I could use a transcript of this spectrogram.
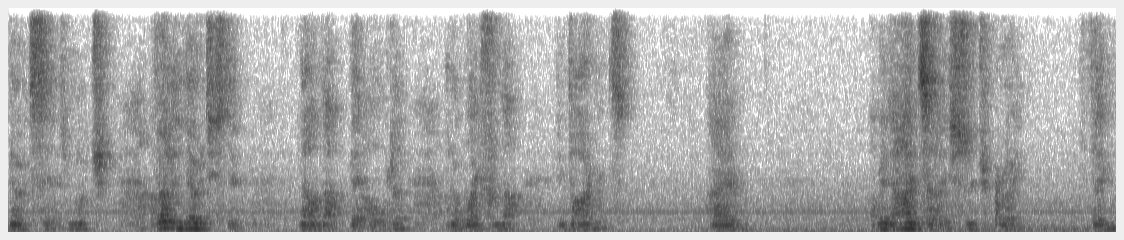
notice it as much. I've only noticed it now I'm that bit older and away from that environment. Um, I mean, hindsight is such a great thing.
